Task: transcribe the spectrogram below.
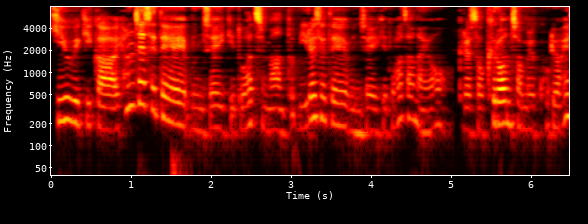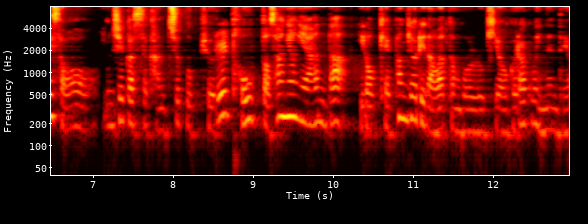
기후 위기가 현재 세대의 문제이기도 하지만 또 미래 세대의 문제이기도 하잖아요. 그래서 그런 점을 고려해서 온실가스 감축 목표를 더욱 더 상향해야 한다. 이렇게 판결이 나왔던 걸로 기억을 하고 있는데요.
